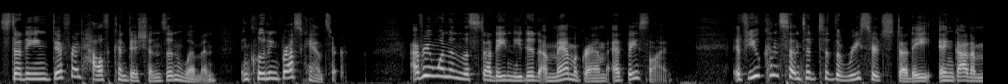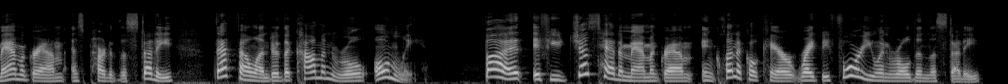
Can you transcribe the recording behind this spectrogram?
studying different health conditions in women, including breast cancer. Everyone in the study needed a mammogram at baseline. If you consented to the research study and got a mammogram as part of the study, that fell under the common rule only. But if you just had a mammogram in clinical care right before you enrolled in the study,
